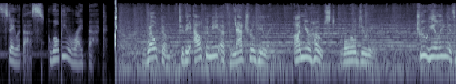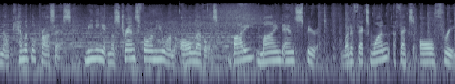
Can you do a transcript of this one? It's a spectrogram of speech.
Stay with us. We'll be right back. Welcome to the Alchemy of Natural Healing. I'm your host, Laurel Dewey. True healing is an alchemical process, meaning it must transform you on all levels body, mind, and spirit. What affects one affects all three.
